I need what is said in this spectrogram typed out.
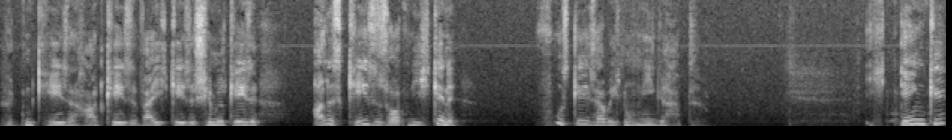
Hüttenkäse, Hartkäse, Weichkäse, Schimmelkäse, alles Käsesorten, die ich kenne. Fußkäse habe ich noch nie gehabt. Ich denke,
